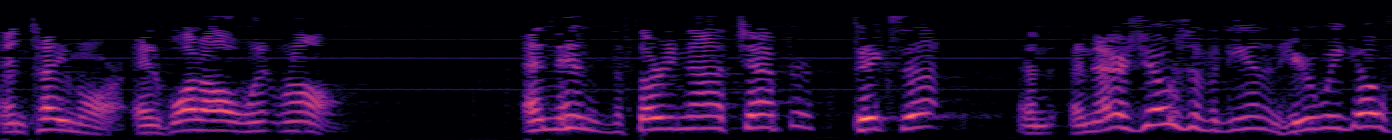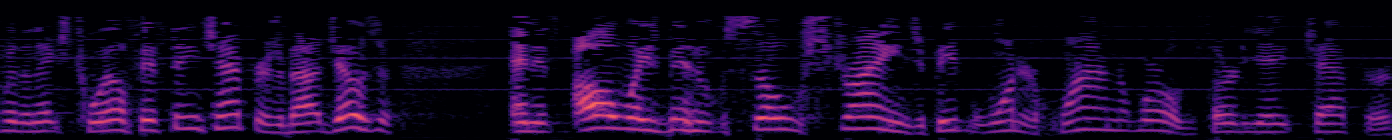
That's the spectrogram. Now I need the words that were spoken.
and Tamar and what all went wrong. And then the 39th chapter picks up and, and there's Joseph again, and here we go for the next 12, 15 chapters about Joseph. And it's always been so strange. People wonder why in the world the 38th chapter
